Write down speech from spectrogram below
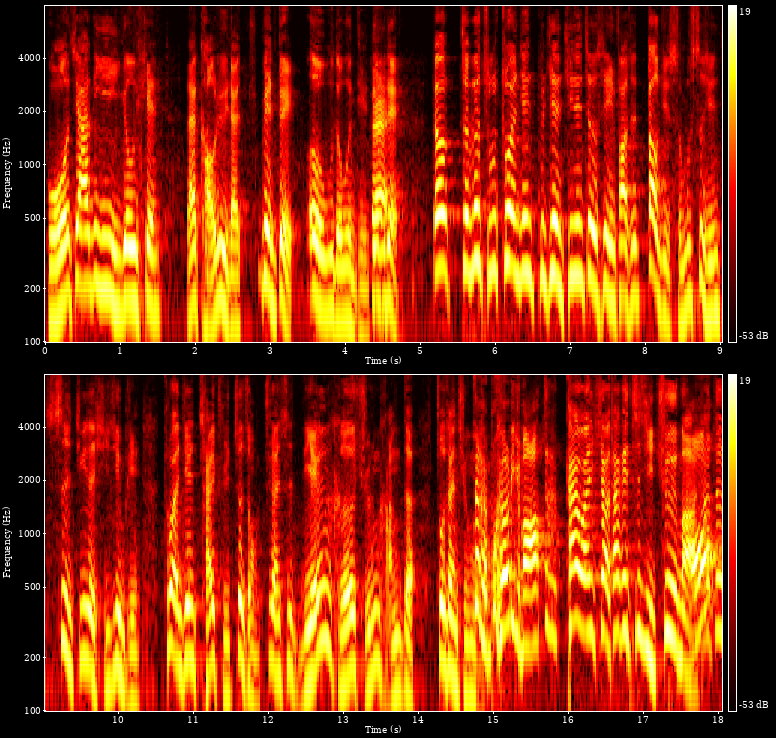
国家利益优先。来考虑来面对俄乌的问题，对不对？然后整个突突然间不见今天这个事情发生，到底什么事情刺激了习近平突然间采取这种居然是联合巡航的作战行为？这很不合理吗？这个开玩笑，他可以自己去嘛？哦，他这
